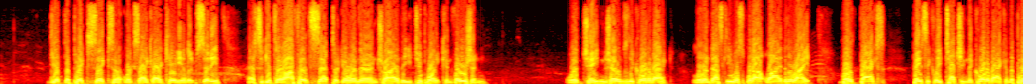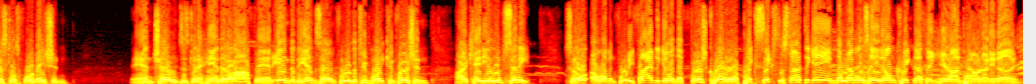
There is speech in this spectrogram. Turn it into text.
get the pick six. And it looks like Arcadia Loup City has to get their offense set to go in there and try the two point conversion with Jaden Jones, the quarterback. Lewandowski will split out wide to the right. Both backs basically touching the quarterback in the Pistols formation. And Jones is going to hand it off and into the end zone for the two point conversion. Arcadia Loup City. So 11:45 to go in the first quarter. A pick six to start the game. The Rebels eight, Elm Creek nothing here on Power 99.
